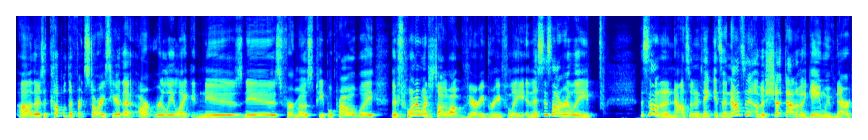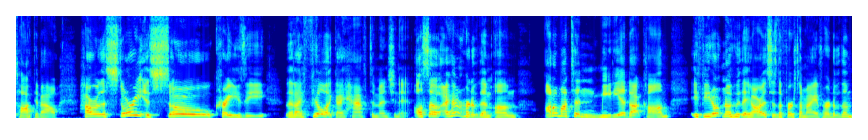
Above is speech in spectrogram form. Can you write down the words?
uh, there's a couple different stories here that aren't really like news news for most people probably. There's one I want to talk about very briefly, and this is not really this is not an announcement or anything. It's an announcement of a shutdown of a game we've never talked about. However, the story is so crazy that I feel like I have to mention it. Also, I haven't heard of them. Um, automatonmedia.com. If you don't know who they are, this is the first time I have heard of them.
